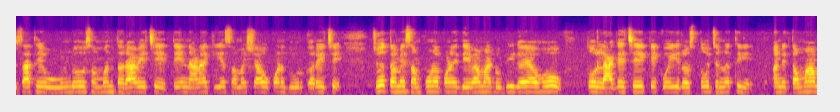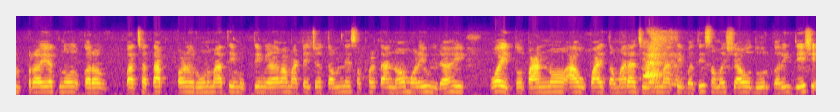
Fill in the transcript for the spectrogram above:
સાથે ઊંડો સંબંધ ધરાવે છે. તે નાણાકીય સમસ્યાઓ પણ દૂર કરે છે. જો તમે સંપૂર્ણપણે દેવામાં ડૂબી ગયા હોવ, તો લાગે છે કે કોઈ રસ્તો જ નથી અને તમામ પ્રયત્નો કરવા છતાં પણ ઋણમાંથી મુક્તિ મેળવવા માટે જો તમને સફળતા ન મળી રહી હોય તો પાનનો આ ઉપાય તમારા જીવનમાંથી બધી સમસ્યાઓ દૂર કરી દેશે.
